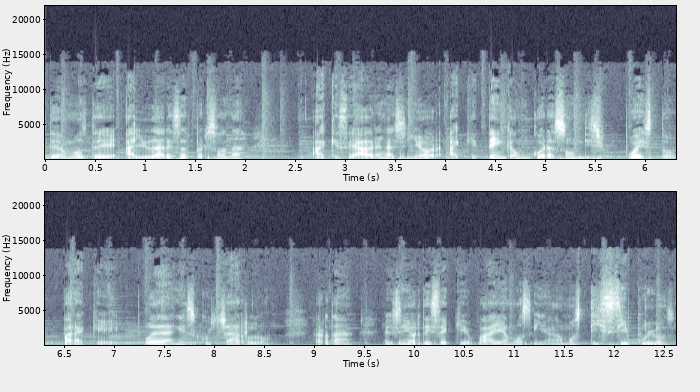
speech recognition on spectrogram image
Debemos de ayudar a esas personas a que se abran al Señor, a que tengan un corazón dispuesto para que puedan escucharlo, ¿verdad? El Señor dice que vayamos y hagamos discípulos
